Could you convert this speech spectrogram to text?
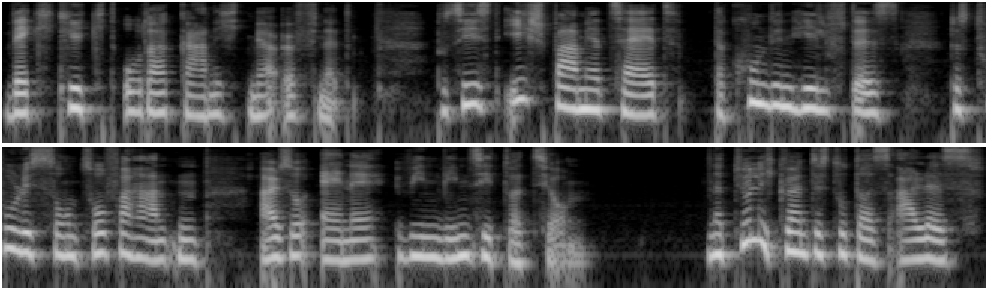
wegklickt oder gar nicht mehr öffnet. Du siehst, ich spare mir Zeit, der Kundin hilft es, das Tool ist so und so vorhanden, also eine Win-Win-Situation. Natürlich könntest du das alles,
